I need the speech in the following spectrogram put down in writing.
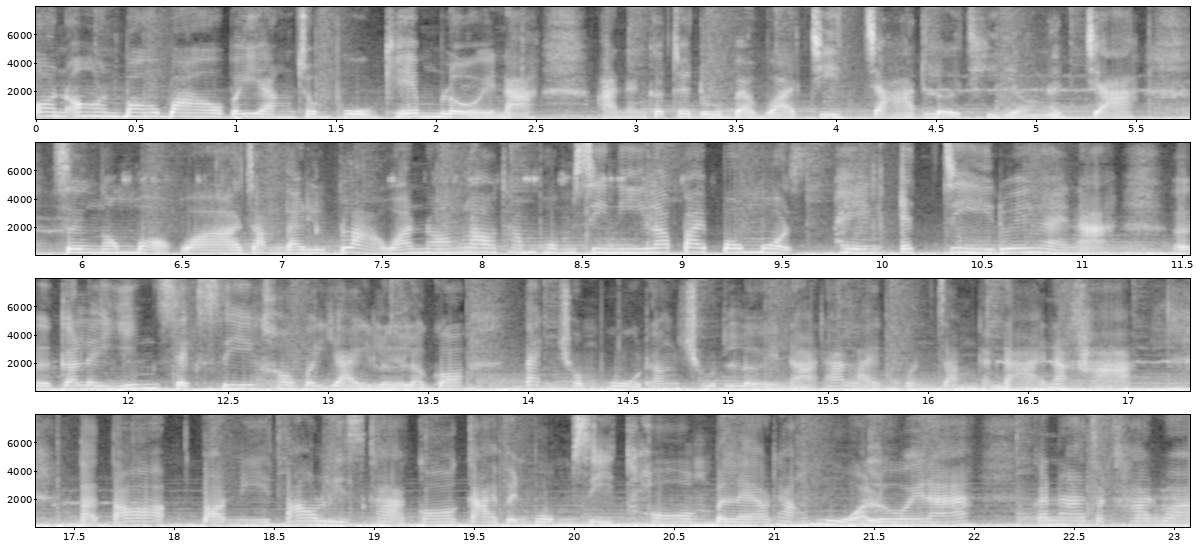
อ่อนๆเบาๆ ไปยังชมพูเข้มเลยนะ อันนั้นก็จะดูแบบว่าจี๊ดจ๊าดเลยทีเดียวนะจ๊ะซึ่งต้องบอกว่าจำได้หรือเปล่าว่าน้องเราทำผมสีนี้แล้วไปโปรโมทเพลง SG ด้วยไงนะ เออ ก็เลยยิ่งเซ็กซี่เข้าไปใหญ่เลย แล้วก็แต่งชมพูทั้งชุดเลยนะ ถ้าหลายคนจำกันได้นะคะ แต่ตอตอนนี้เต้าลิสค่ะ ก็กลายเป็นผมสีทองไปแล้วทั้งหัวเลยนะ ก็น่าจะคาดว่า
